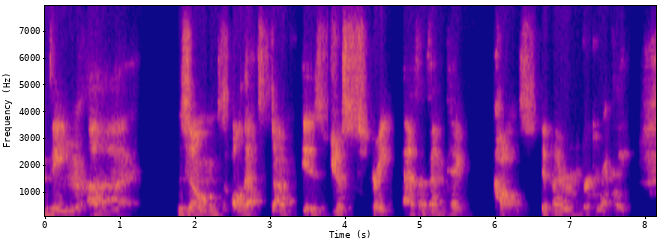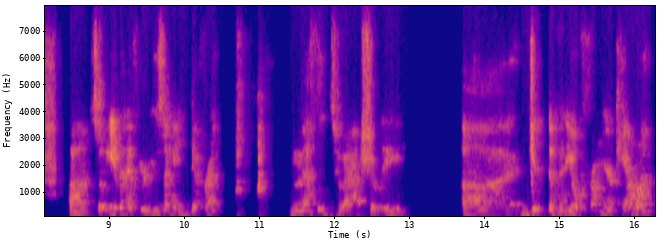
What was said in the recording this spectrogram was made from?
the uh, zones, all that stuff is just straight FFmpeg calls, if I remember correctly. Uh, so even if you're using a different method to actually uh, get the video from your camera,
